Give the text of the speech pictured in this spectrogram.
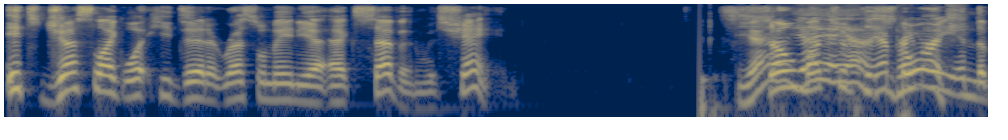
It's just like what he did at WrestleMania X7 with Shane. Yeah, so yeah, much yeah, of the story and the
